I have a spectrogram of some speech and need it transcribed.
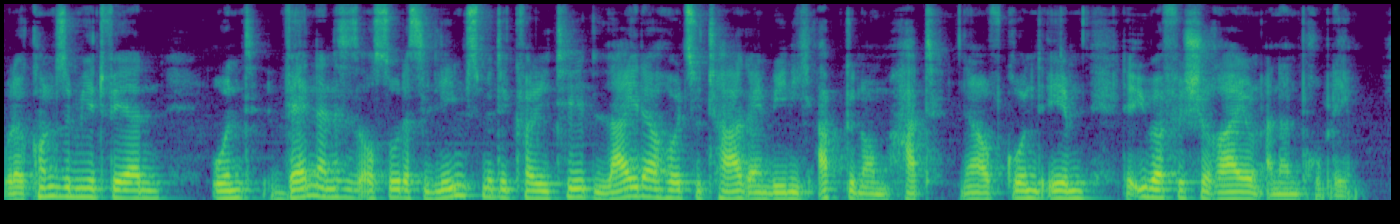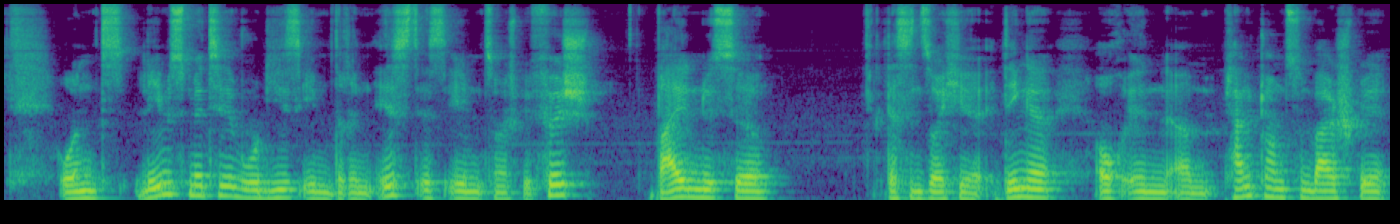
oder konsumiert werden. Und wenn, dann ist es auch so, dass die Lebensmittelqualität leider heutzutage ein wenig abgenommen hat, ja, aufgrund eben der Überfischerei und anderen Problemen. Und Lebensmittel, wo dies eben drin ist, ist eben zum Beispiel Fisch, Walnüsse, das sind solche Dinge, auch in ähm, Plankton zum Beispiel.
